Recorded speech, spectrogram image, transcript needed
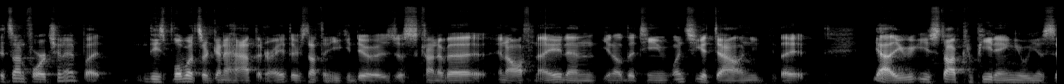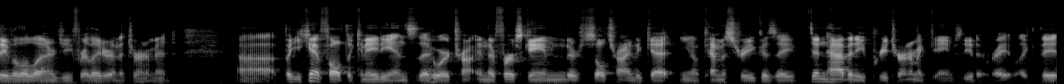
it's unfortunate, but these blowouts are going to happen, right? There's nothing you can do. It's just kind of a an off night, and you know the team once you get down, you, they, yeah, you, you stop competing. You, you save a little energy for later in the tournament. Uh, but you can't fault the Canadians that who are trying in their first game. They're still trying to get you know chemistry because they didn't have any pre-tournament games either, right? Like they,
